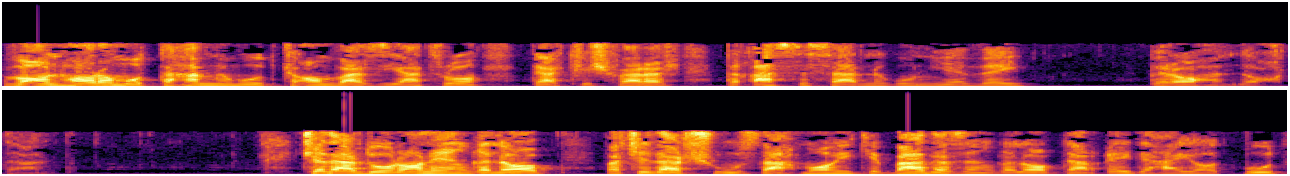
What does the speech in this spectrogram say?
و آنها را متهم نمود که آن وضعیت را در کشورش به قصد سرنگونی وی به راه انداختند. چه در دوران انقلاب و چه در 16 ماهی که بعد از انقلاب در قید حیات بود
